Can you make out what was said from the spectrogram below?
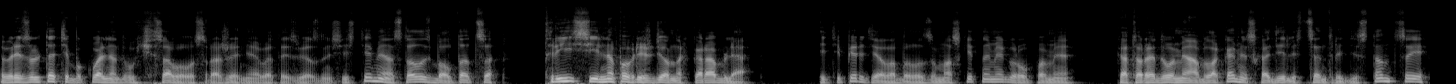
В результате буквально двухчасового сражения в этой звездной системе осталось болтаться три сильно поврежденных корабля. И теперь дело было за москитными группами — которые двумя облаками сходились в центре дистанции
